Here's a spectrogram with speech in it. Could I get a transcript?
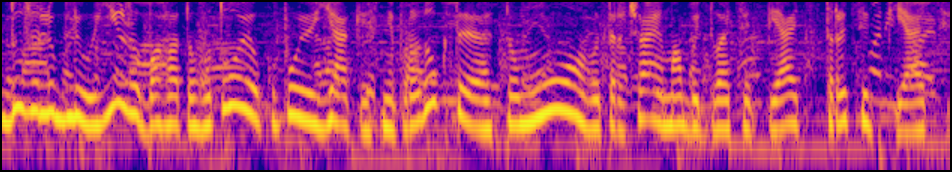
Дуже люблю їжу, багато готую, купую якісні продукти, тому витрачаю, мабуть, 25-35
